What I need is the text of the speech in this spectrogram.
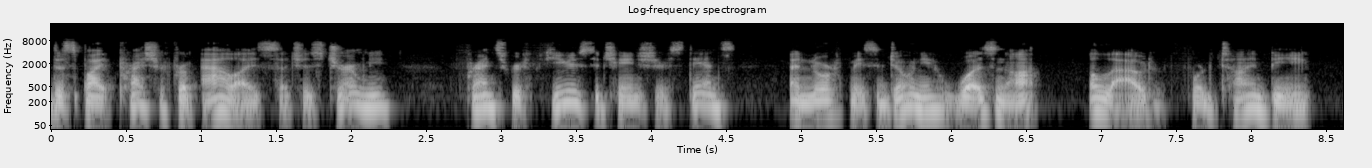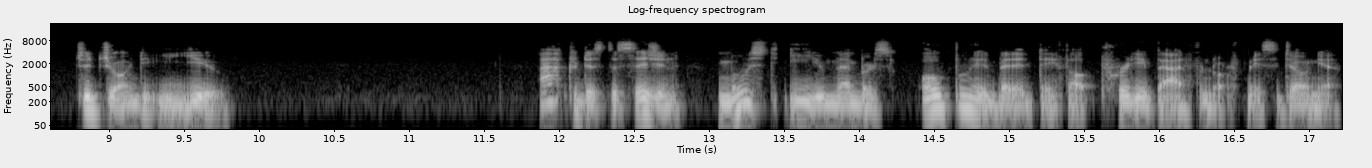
Despite pressure from allies such as Germany, France refused to change their stance, and North Macedonia was not allowed, for the time being, to join the EU. After this decision, most EU members openly admitted they felt pretty bad for North Macedonia.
